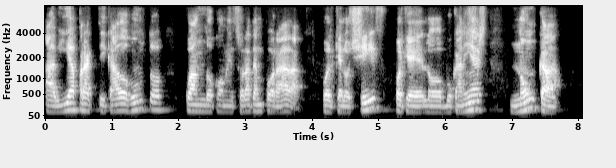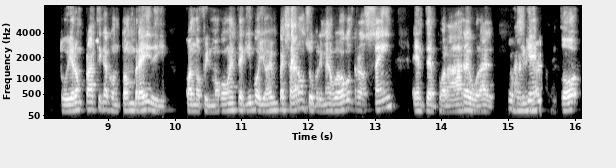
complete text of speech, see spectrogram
había practicado juntos cuando comenzó la temporada, porque los Chiefs, porque los Buccaneers nunca tuvieron práctica con Tom Brady cuando firmó con este equipo. Ellos empezaron su primer juego contra los Saints en temporada regular. Así que todo,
